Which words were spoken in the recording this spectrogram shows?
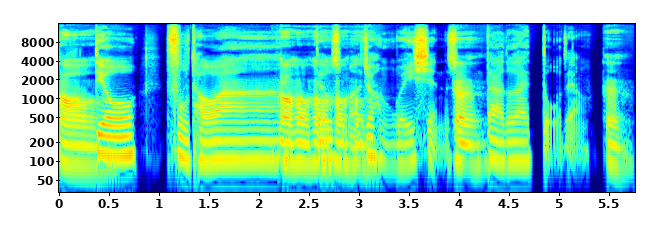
哦，丢斧头啊，丢什么就很危险，所以大家都在躲这样。嗯，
